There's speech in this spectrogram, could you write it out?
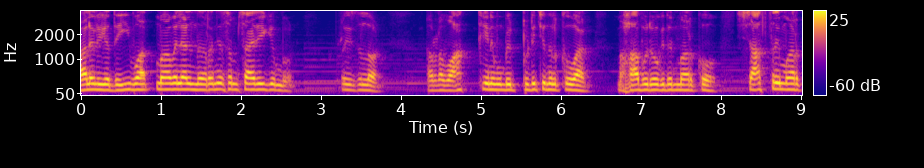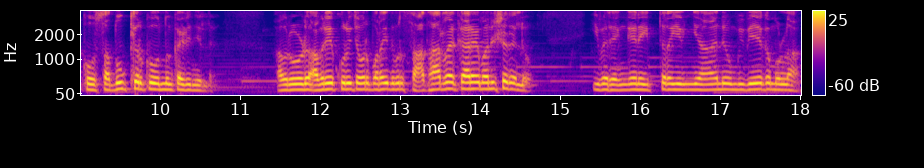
ആലലിയ ദൈവാത്മാവിനാൽ നിറഞ്ഞ് സംസാരിക്കുമ്പോൾ പ്രൈസലോൺ അവരുടെ വാക്കിന് മുമ്പിൽ പിടിച്ചു നിൽക്കുവാൻ മഹാപുരോഹിതന്മാർക്കോ ശാസ്ത്രിമാർക്കോ സദൂക്യർക്കോ ഒന്നും കഴിഞ്ഞില്ല. അവരോട് അവരെക്കുറിച്ച് അവർ പറയുന്നത് ഇവർ സാധാരണക്കാരായ മനുഷ്യരല്ലോ. ഇവരെങ്ങനെ ഇത്രയും ജ്ഞാനവും വിവേകമുള്ള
